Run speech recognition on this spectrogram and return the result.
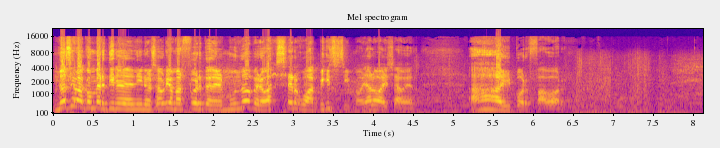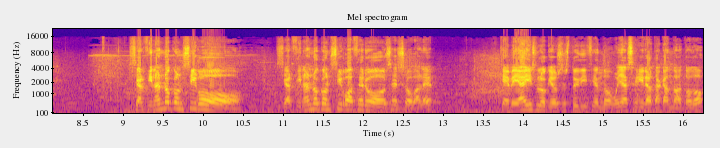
No se va a convertir en el dinosaurio más fuerte del mundo Pero va a ser guapísimo, ya lo vais a ver. Ay, por favor Si al final no consigo Si al final no consigo haceros eso, ¿vale? Que veáis lo que os estoy diciendo. Voy a seguir atacando a todo.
